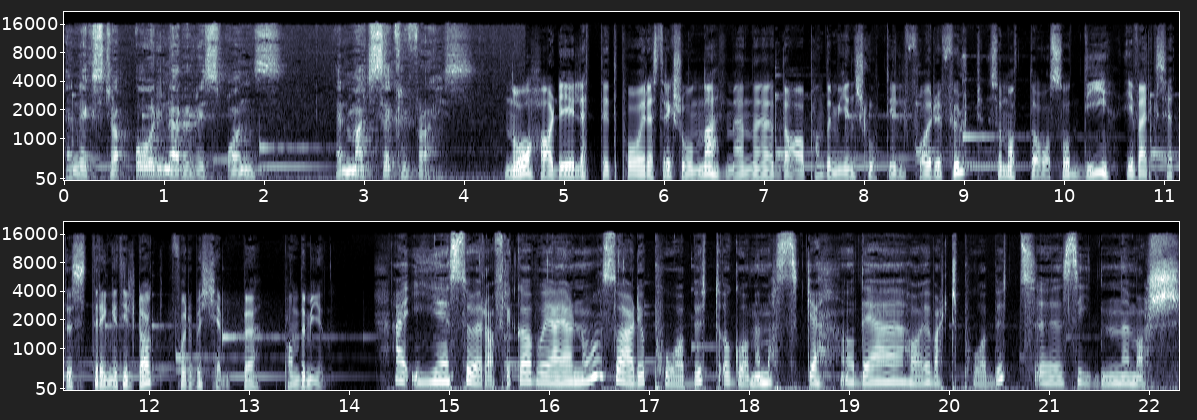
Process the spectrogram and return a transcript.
an extraordinary response and much sacrifice. Nå har de lettet på restriksjonene, men eh, da pandemien slo til for fullt, så måtte også de iverksette strenge tiltak for å bekjempe pandemien. I Sør-Afrika, hvor jeg er nå, så er det jo påbudt å gå med maske. Og det har jo vært påbudt eh, siden mars.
